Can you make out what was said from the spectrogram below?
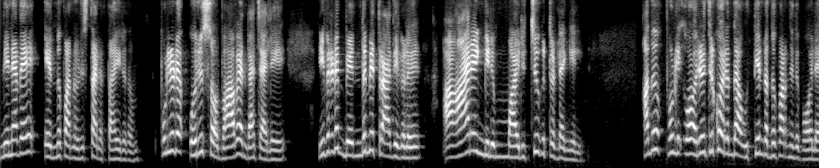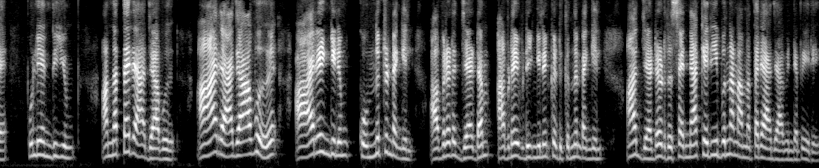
നിനവേ എന്ന് പറഞ്ഞൊരു സ്ഥലത്തായിരുന്നു. പുള്ളിയുടെ ഒരു സ്വഭാവം എന്താ വെച്ചാൽ ഇവരുടെ ബന്ധുമിത്രാദികൾ ആരെങ്കിലും മരിച്ചു കിട്ടുണ്ടെങ്കിൽ അത് പുള്ളി ഓരോരുത്തർക്കും ഓരോ ദൗത്യം ഉണ്ടെന്ന് പറഞ്ഞതുപോലെ പുള്ളി എന്ത് ചെയ്യും? അന്നത്തെ രാജാവ് ആ രാജാവ് ആരെങ്കിലും കൊന്നിട്ടുണ്ടെങ്കിൽ അവരുടെ ജഡം അവിടെ എവിടെയെങ്കിലും കെടുക്കുന്നുണ്ടെങ്കിൽ ആ ജഡം എടുത്ത് സെന്നാ കരീബ് എന്നാണ് അന്നത്തെ രാജാവിന്റെ പേര്.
